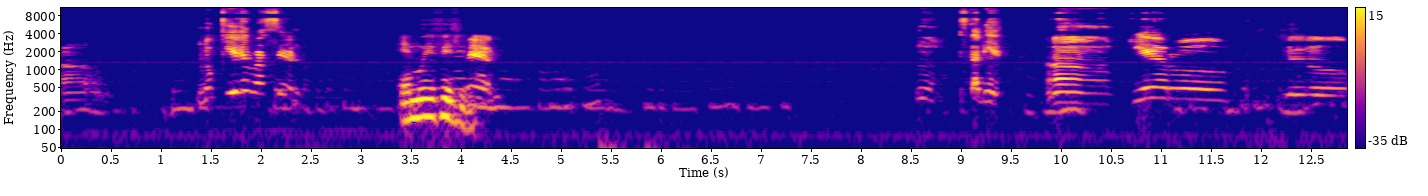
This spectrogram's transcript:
ah, no quiero hacerlo, Es muy difícil. pero mm, está bien. Ah, quiero yo,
